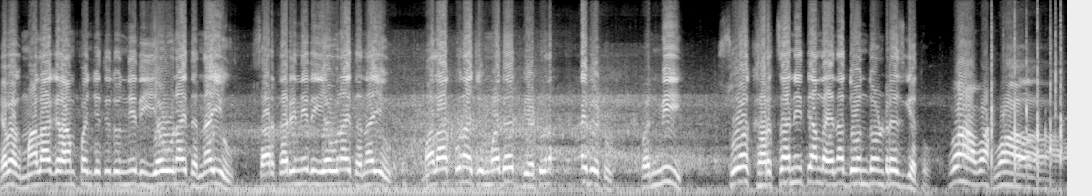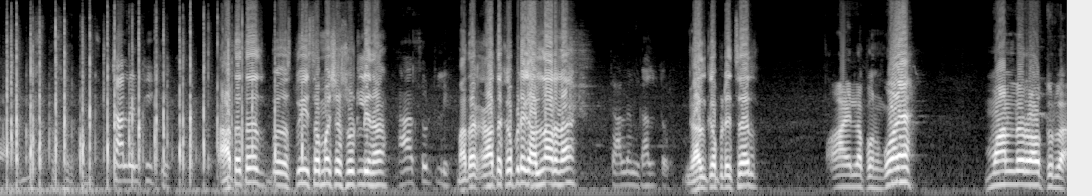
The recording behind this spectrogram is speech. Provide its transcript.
हे बघ मला ग्रामपंचायतीतून निधी येऊ नाही तर नाही येऊ. सरकारी निधी येऊ नाही तर नाही येऊ. मला कुणाची मदत भेटू नाही भेटू. पण मी स्वखर्चाने त्यांना आहे ना दोन दोन ड्रेस घेतो. वा वा. वा. चालन ठीक आहे. आता तर तुझी समस्या सुटली ना? हा सुटली. मग आता आता कपडे घालणार ना? चालन घालतो. घाल कपडे चल. आईला पण गोळ्या. मानलं राव तुला.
